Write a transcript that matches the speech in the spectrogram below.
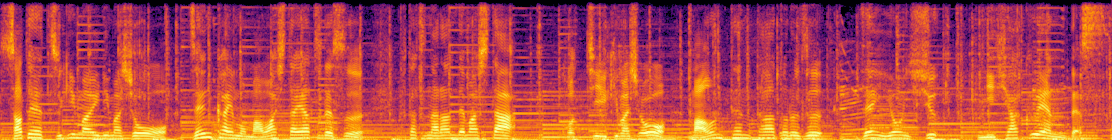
さて次参りましょう。前回も回したやつです。2つ並んでました。こっち行きましょう。マウンテンタートルズ全4種200円です。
